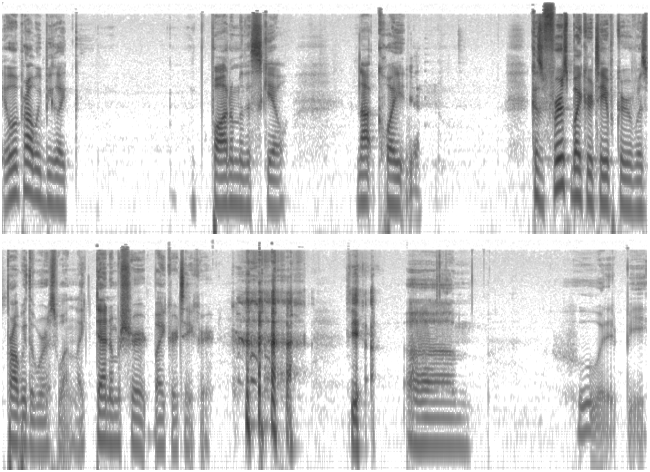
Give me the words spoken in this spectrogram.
It would probably be like bottom of the scale. Not quite. Yeah. Because first biker taker was probably the worst one, like denim shirt biker taker. yeah. Um, who would it be?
